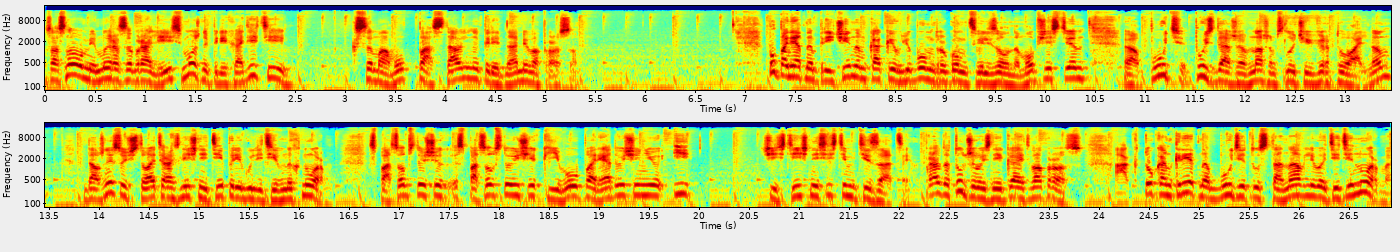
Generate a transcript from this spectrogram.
с основами мы разобрались, можно переходить и к самому поставленному перед нами вопросу. По понятным причинам, как и в любом другом цивилизованном обществе, э, путь, пусть даже в нашем случае виртуальном, должны существовать различные типы регулятивных норм, способствующих, способствующих к его упорядочению и частичной систематизации. Правда, тут же возникает вопрос, а кто конкретно будет устанавливать эти нормы?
